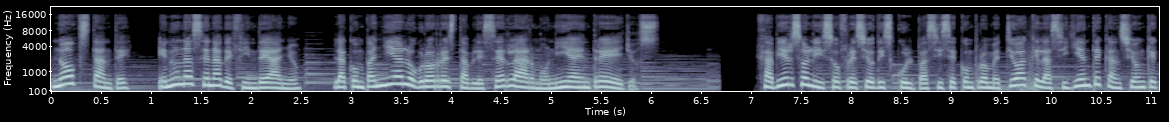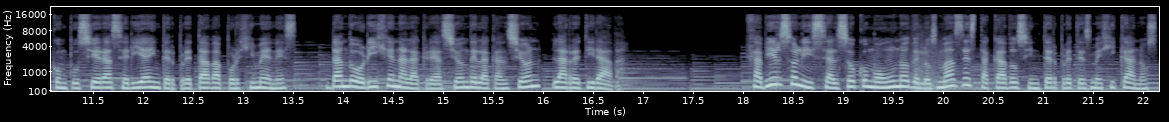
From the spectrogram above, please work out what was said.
No obstante, en una cena de fin de año, la compañía logró restablecer la armonía entre ellos. Javier Solís ofreció disculpas y se comprometió a que la siguiente canción que compusiera sería interpretada por Jiménez, dando origen a la creación de la canción La Retirada. Javier Solís se alzó como uno de los más destacados intérpretes mexicanos,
